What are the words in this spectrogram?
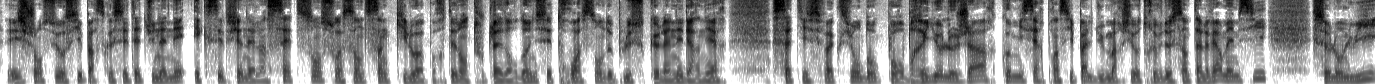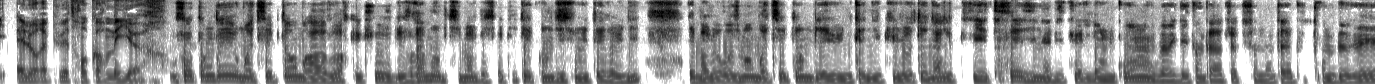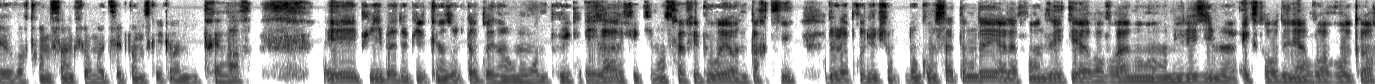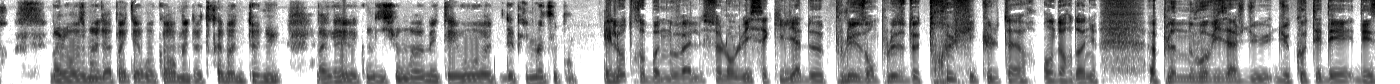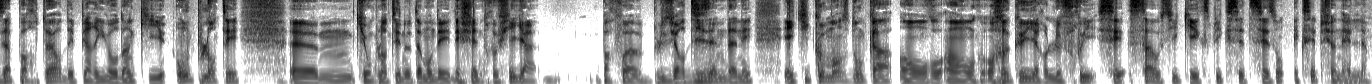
Et chanceux aussi parce que c'était une année exceptionnelle. 765 kilos apportés dans toute la Dordogne, c'est 300 de plus que l'année dernière. Satisfaction donc pour Brieux-le-Jard, commissaire principal du marché aux truffes de Saint-Alvert, même si, selon lui, elle aurait pu être encore meilleure. On s'attendait au mois de septembre à avoir quelque chose de vraiment optimal parce que toutes les conditions étaient réunies. Et malheureusement, au mois de septembre, il y a eu une canicule automnale qui est très inhabituelle dans le coin, avec des températures qui sont montées à plus de 30 degrés, voire 35 sur le mois de septembre, ce qui est quand même très rare. Et puis, bah, depuis le 15 octobre, énormément de pluie. Et là, effectivement, ça fait pourrir une partie de la production. Donc, on s'attendait à la fin de l'été à avoir vraiment un millésime extraordinaire, voire record. Malheureusement, il n'a pas été record, mais de très bonne tenue, malgré les conditions euh, météo euh, depuis le mois de septembre. Et l'autre bonne nouvelle, selon lui, c'est qu'il y a de plus en plus de trufficulteurs en Dordogne. Euh, plein de nouveaux visages du, côté des, des, apporteurs, des périgourdins qui ont planté, euh, qui ont planté notamment des, des chênes truffiers. Il y a parfois plusieurs dizaines d'années, et qui commencent donc à en, en recueillir le fruit. C'est ça aussi qui explique cette saison exceptionnelle.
